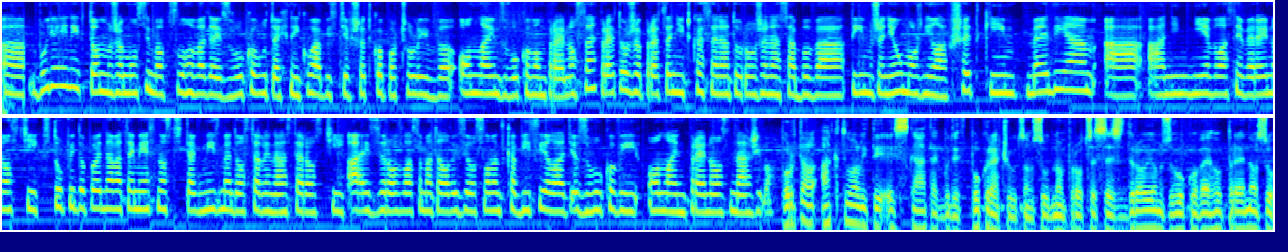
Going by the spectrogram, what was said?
A bude iný v tom, že musím obsluhovať aj zvukovú techniku, aby ste všetko počuli v online zvukovom prenose, pretože predsednička Senátu Rúžena Sabová tým, že neumožnila všetkým médiám a ani nie vlastne verejnosti vstúpiť do pojednávacej miestnosti, tak my sme dostali na starosti aj s rozhlasom a televíziou Slovenska vysielať zvukový online prenos naživo. Portál Aktuality SK tak bude v pokračujúcom súdnom procese zdrojom zvukového prenosu,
